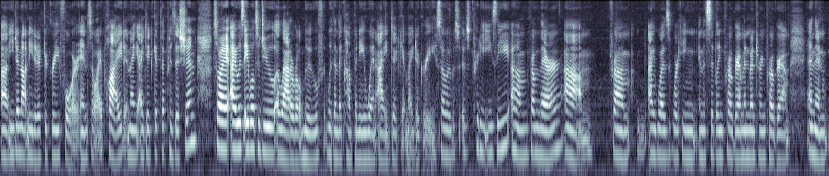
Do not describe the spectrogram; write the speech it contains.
uh, you did not need a degree for, and so I applied, and I, I did get the position. So I, I was able to do a lateral move within the company when I did get my degree. So it was it was pretty easy um, from there. Um, from I was working in the sibling program and mentoring program, and then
